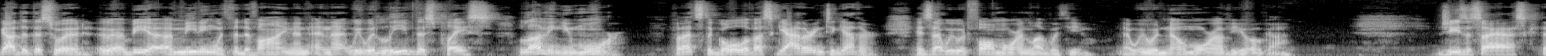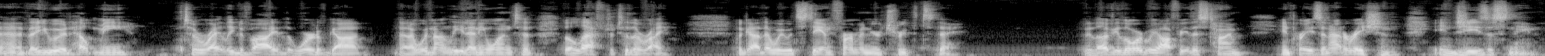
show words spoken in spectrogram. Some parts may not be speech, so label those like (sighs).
God, that this would uh, be a meeting with the divine and, and that we would leave this place loving you more. For that's the goal of us gathering together, is that we would fall more in love with you, that we would know more of you, O oh God. Jesus, I ask that, that you would help me to rightly divide the word of God, that I would not lead anyone to the left or to the right, but God, that we would stand firm in your truth today. We love you, Lord. We offer you this time in praise and adoration. In Jesus' name,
